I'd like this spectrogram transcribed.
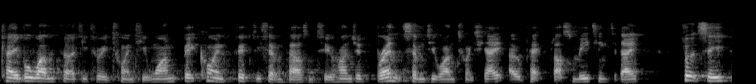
Cable 133.21, Bitcoin 57,200, Brent 71.28, OPEC plus meeting today. FTSE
